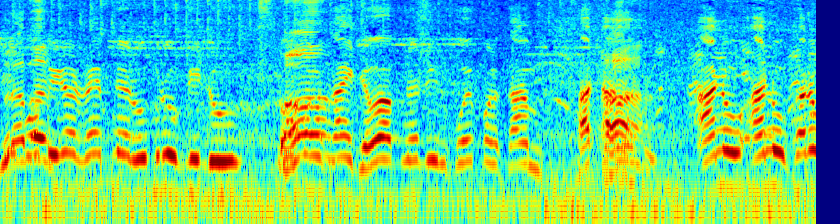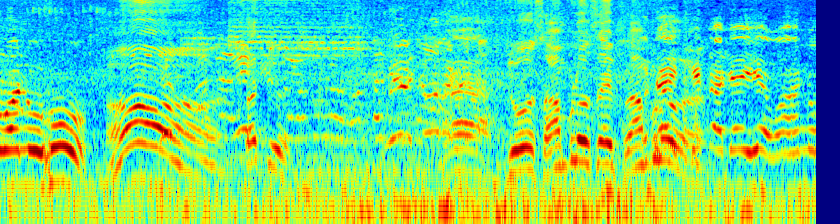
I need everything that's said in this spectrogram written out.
હા હા હા બરાબર સાહેબને રૂબરૂ કીધું. તો કાંઈ જવાબ નથી કોઈ પણ કામ થતા નથી. આનું આનું કરવાનું હું? હા જો સાંભળો સાહેબ સાંભળો. ખેતા જઈએ વાહનો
